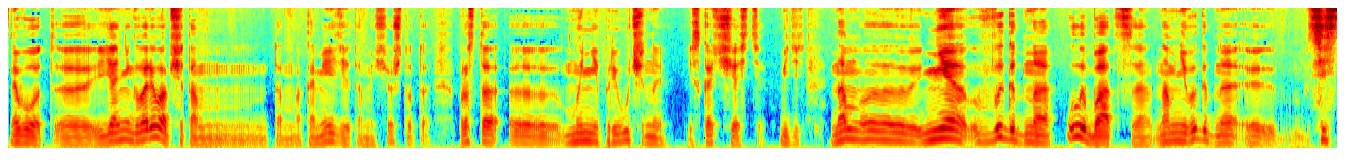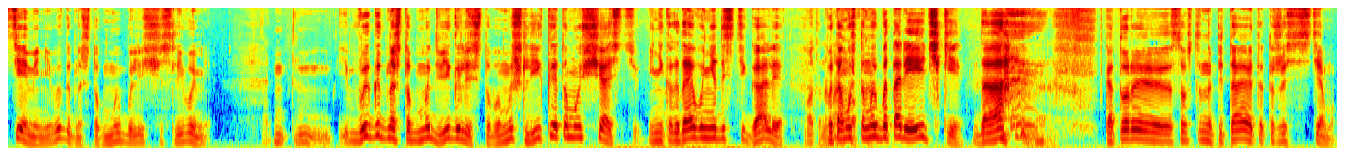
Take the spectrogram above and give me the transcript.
Вот. э, Я не говорю вообще там, там о комедии, там еще что-то. Просто э, мы не приучены искать счастье, видеть. Нам э, не выгодно улыбаться, нам не выгодно, э, системе не выгодно, чтобы мы были счастливыми. Выгодно, чтобы мы двигались, чтобы мы шли к этому счастью и никогда его не достигали. Вот она Потому что мы батареечки, да, которые, собственно, питают эту же систему.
